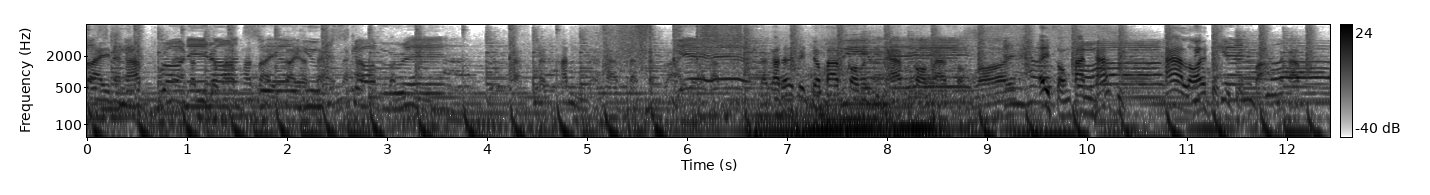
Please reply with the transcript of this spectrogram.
ไตรนะครับนะก็มี Running เจ้าภาพผ้าไตรไตร until ละ you แปดนะครับ discover it. แปดท่านนะครับแปดท่านรายนะครับ Yeah. แล้ว ก็ได้เป็นเจ้าภาพกองกระถิ่นครับกองละ200เอ้ย2,050 566บาทนะครับ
